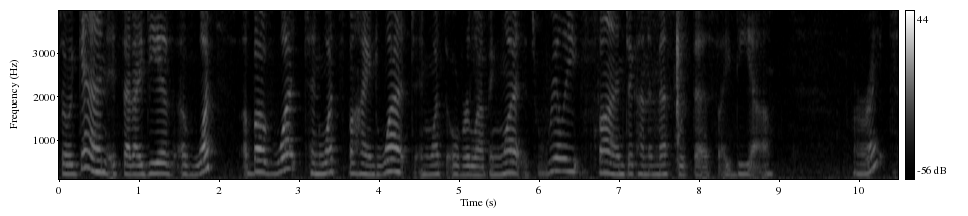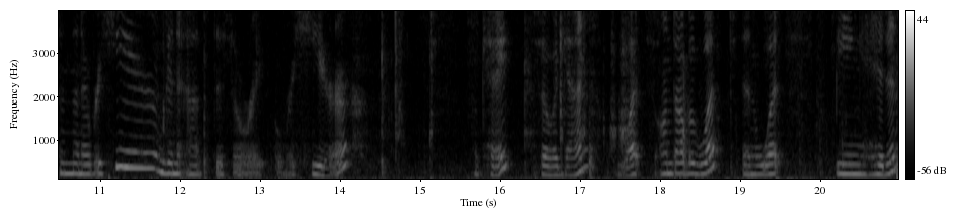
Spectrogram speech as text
So again, it's that idea of what's above what and what's behind what and what's overlapping what. It's really fun to kind of mess with this idea. All right, and then over here, I'm gonna add this right over here. Okay, so again, what's on top of what and what's being hidden.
